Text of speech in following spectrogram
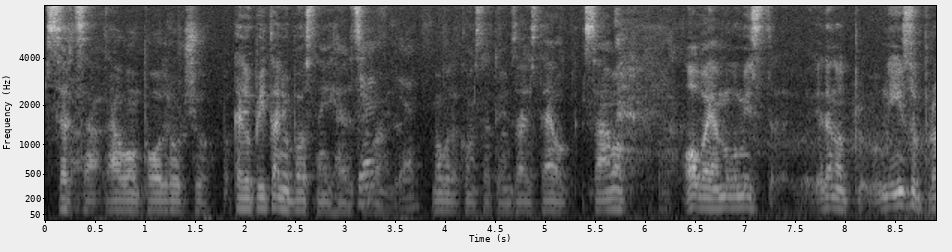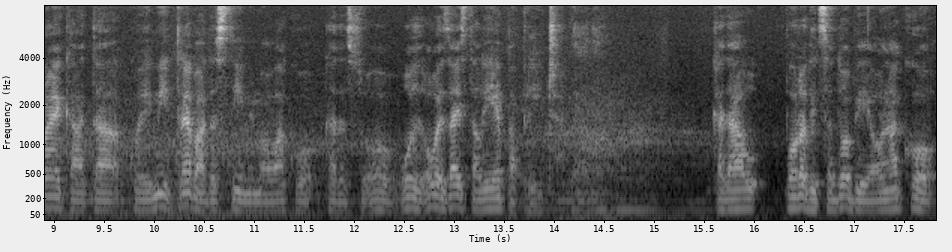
srca na ovom području, kad je u pitanju Bosna i Hercegovina. Jest, jest. Mogu da konstatujem zaista, evo, samo ovo ja mogu misliti, jedan od nizu projekata koje mi treba da snimimo ovako, kada su, ovo, ovo- je zaista lijepa priča. Kada porodica dobije onako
